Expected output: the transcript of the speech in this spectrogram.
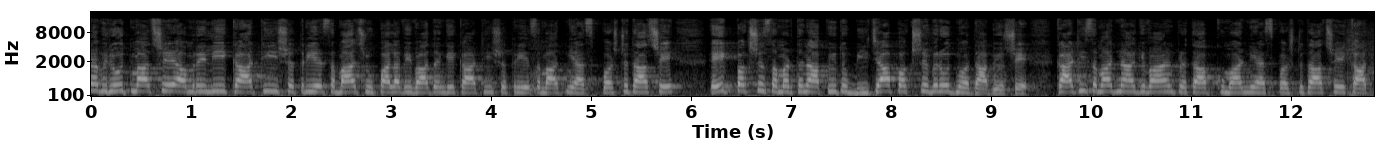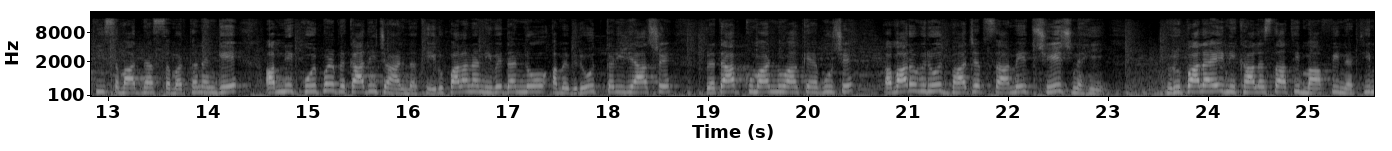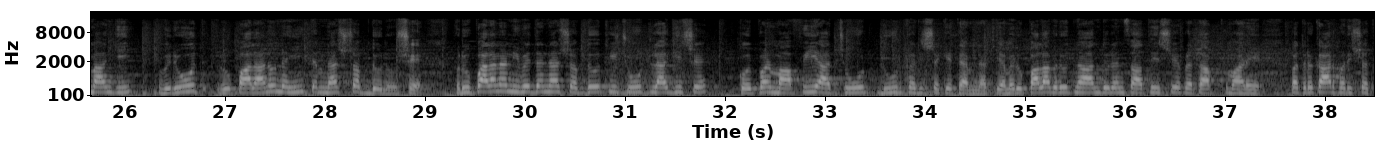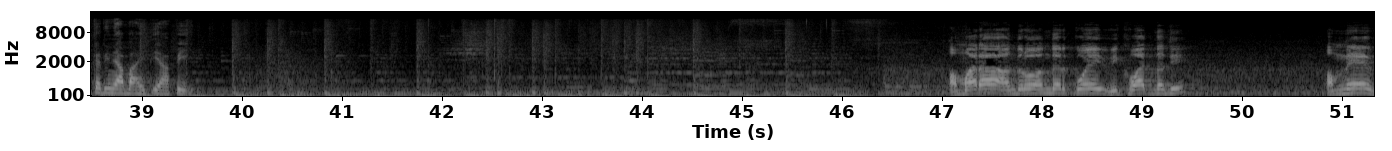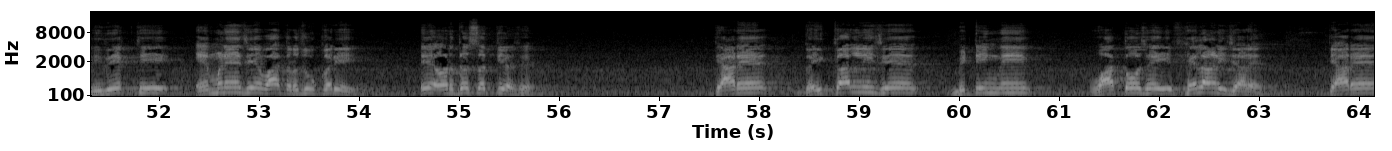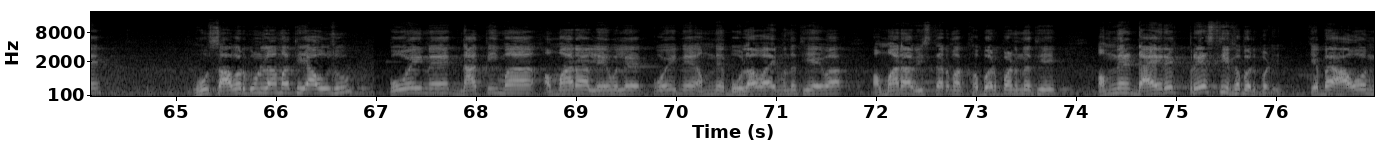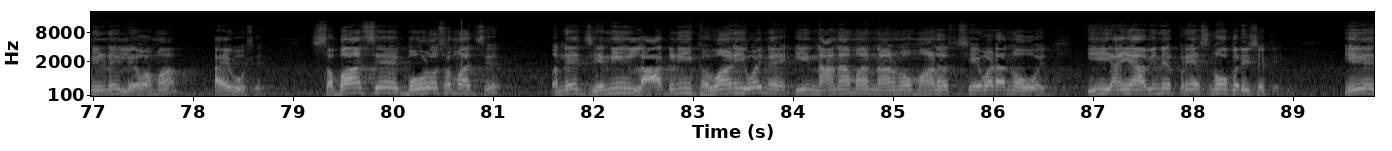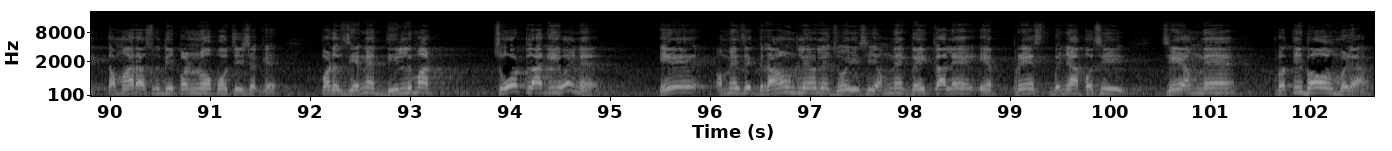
રૂપાલાના વિરોધમાં છે અમરેલી કાઠી ક્ષત્રિય સમાજ. રૂપાલા વિવાદ અંગે કાઠી ક્ષત્રિય સમાજની આ સ્પષ્ટતા છે. એક પક્ષે સમર્થન આપ્યું તો બીજા પક્ષે વિરોધ નોંધાવ્યો છે. કાઠી સમાજના આગેવાન પ્રતાપ કુમારની આ સ્પષ્ટતા છે. કાઠી સમાજના સમર્થન અંગે અમને કોઈ પણ પ્રકારની જાણ નથી. રૂપાલાના નિવેદનનો અમે વિરોધ કરી રહ્યા છે. પ્રતાપ કુમારનું આ કહેવું છે. અમારો વિરોધ ભાજપ સામે છે જ નહીં. રૂપાલાએ નિખાલસતાથી માફી નથી માંગી. વિરોધ રૂપાલાનો નહીં, તેમના શબ્દોનો છે. રૂપાલાના નિવેદનના શબ્દોથી ચોટ લાગી છે. કોઈપણ માફી આ ચોટ દૂર કરી શકે તેમ નથી. અમે રૂપાલા વિરુદ્ધના આંદોલન સાથે છે પ્રતાપ કુમારે પત્રકાર પરિષદ કરીને આ માહિતી આપી. અમારા અંદરો અંદર કોઈ વિખવાદ નથી. અમને વિવેકથી એમણે જે વાત રજૂ કરી, એ અર્ધ સત્ય છે. ત્યારે ગઈકાલની જે મિટિંગની વાતો છે એ ફેલાણી જ્યારે, ત્યારે હું સાવરકુંડલામાંથી આવું છું. કોઈને જ્ઞાતિમાં અમારા લેવલે કોઈને અમને બોલાવાય નથી આવ્યા. અમારા વિસ્તારમાં ખબર પણ નથી. અમને ડાયરેક્ટ પ્રેસથી ખબર પડી કે ભાઈ આવો નિર્ણય લેવામાં આવ્યો છે. સમાજ છે બહોળો સમાજ છે. અને જેની લાગણી ઘવાણી હોય ને એ નાનામાં નાનો માણસ છેવાડા ન હોય એ અહીંયા આવીને પ્રેસ ન કરી શકે. એ તમારા સુધી પણ ન પહોંચી શકે. પણ જેને દિલમાં ચોટ લાગી હોય ને, એ અમે જે ગ્રાઉન્ડ લેવલે જોઈએ છીએ, અમને ગઈકાલે એ પ્રેસ બન્યા પછી જે અમને પ્રતિભાવો મળ્યા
